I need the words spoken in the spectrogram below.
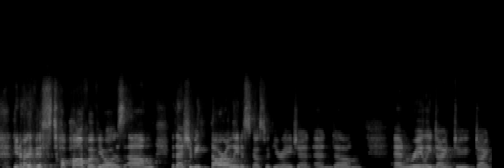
you know, this top half of yours. Um, but that should be thoroughly discussed with your agent. And um, and really don't do don't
